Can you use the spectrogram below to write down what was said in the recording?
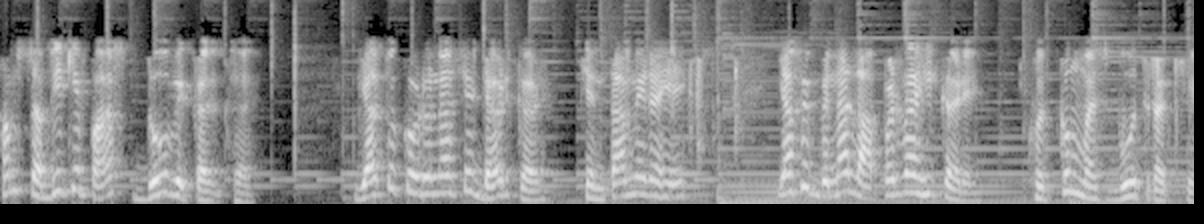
हम सभी के पास दो विकल्प है। या तो कोरोना से डर कर, चिंता में रहे, या फिर बिना लापरवाही करे, खुद को मज़बूत रखे।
